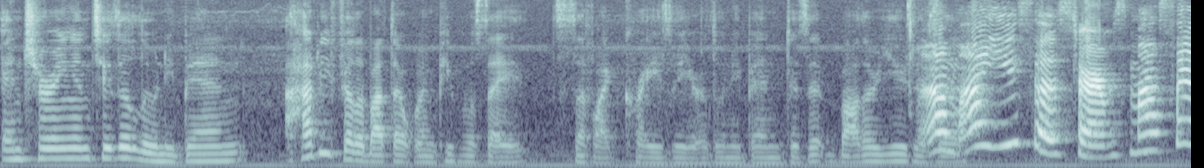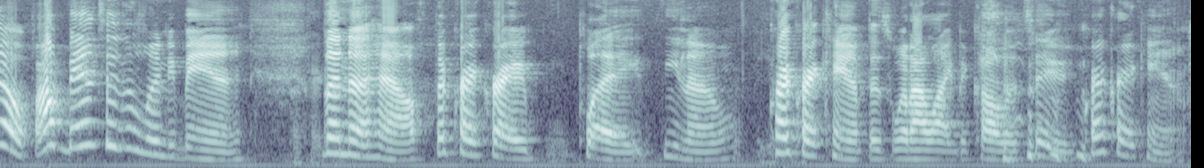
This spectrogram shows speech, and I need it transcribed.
entering into the loony bin. How do you feel about that when people say stuff like crazy or loony bin? Does it bother you? Does um, it- I use those terms myself. I've been to the loony bin, Okay. the nut house, the cray cray place. You know, cray cray camp is what I like to call it too. cray cray camp.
